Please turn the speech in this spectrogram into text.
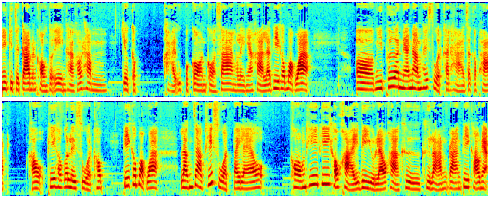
มีกิจการเป็นของตัวเองค่ะ เขาทำเกี่ยวกับขายอุปกรณ์ก่อสร้างอะไรเงี้ยค่ะ แล้วพี่เขาบอกว่าเอ่อมีเพื่อนแนะนำให้สวดคาถาจักรพรรดิเขาพี่เขาก็เลยสวดเขาพี่เขาบอกว่าหลังจากที่สวดไปแล้วของที่พี่เขาขายดีอยู่แล้วค่ะ คือคือร้านร้านพี่เขาเนี่ย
